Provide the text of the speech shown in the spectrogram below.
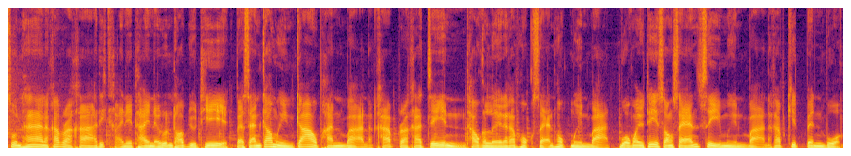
S05 นะครับ ราคาที่ขายในไทยเนี่ยรุ่นท็อปอยู่ที่ 899,000 บาทนะครับ ราคาจีนเท่ากันเลยนะครับ 660,000 บาท บวกมาอยู่ที่ 240,000 บาทนะครับ คิดเป็นบวก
